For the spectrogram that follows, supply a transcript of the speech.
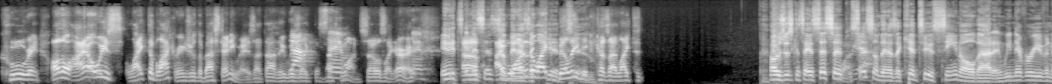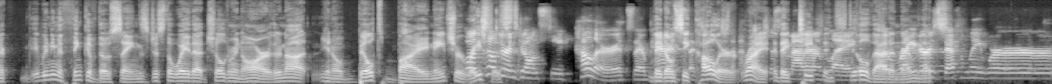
cool. Ra- Although I always liked the Black Ranger the best, anyways. I thought it was Yeah, like the best one. So I was like, all right. Same. And it's and Um, it says I wanted as to a like Billy too. because I liked. I was just gonna say it says, it What? says Yeah. something as a kid too, seeing all that, and we never even uh, we didn't even think of those things. Just the way that children are, they're not you know built by nature Well, racist. children don't see color. It's their They don't see that color, right. They teach of, and like, instill that the in them, writers definitely were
